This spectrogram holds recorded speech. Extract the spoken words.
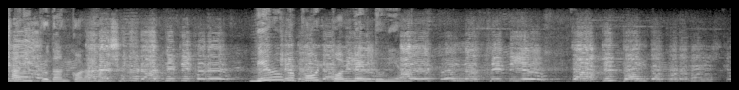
শাড়ি প্রদান করা হয়। ব্যুরো রিপোর্ট, কলমের দুনিয়া। দিয়ে যারা বিভ্রান্ত করে মানুষকে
